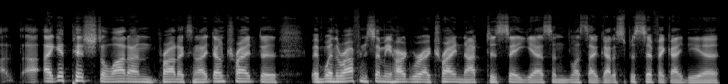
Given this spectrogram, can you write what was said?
uh, I get pitched a lot on products, and I don't try to. When they're offering to send me hardware, I try not to say yes unless I've got a specific idea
